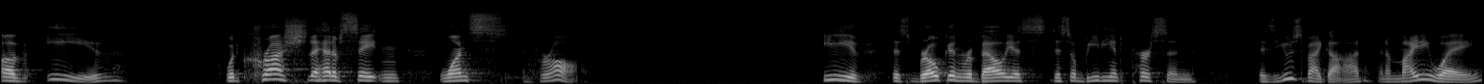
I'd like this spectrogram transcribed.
of Eve would crush the head of Satan once and for all. Eve, this broken, rebellious, disobedient person, is used by God in a mighty way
